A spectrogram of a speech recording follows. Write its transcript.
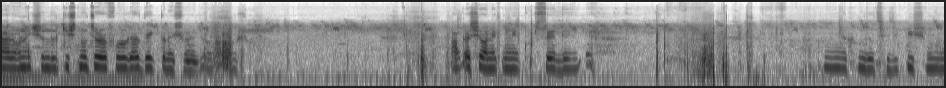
আর অনেক সুন্দর কৃষ্ণচূড়ার ফুল গাছ দেখতে অনেক সুন্দর। আকাশে অনেক মেঘ করছে এখন যাচ্ছি যে কি সুন্দর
